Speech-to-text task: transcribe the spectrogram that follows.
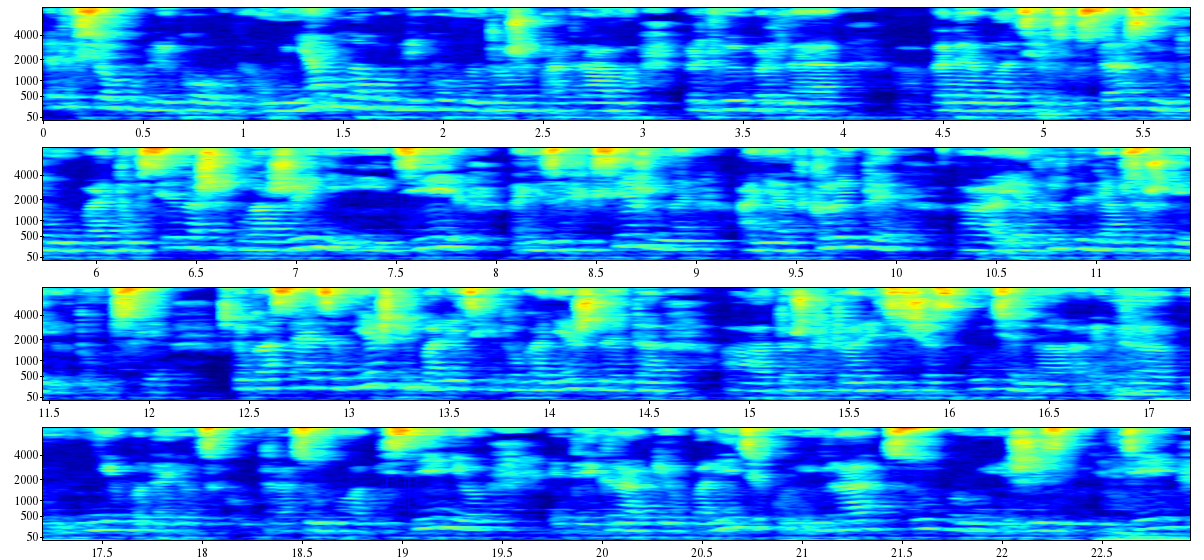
это все опубликовано. У меня была опубликована тоже программа предвыборная когда я баллотировалась в Государственную Думу, поэтому все наши положения и идеи, они зафиксированы, они открыты а, и открыты для обсуждения в том числе. Что касается внешней политики, то, конечно, это а, то, что творит сейчас Путин, а, это не поддается какому-то разумному объяснению, это игра в геополитику, игра судьбами и жизнями людей,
